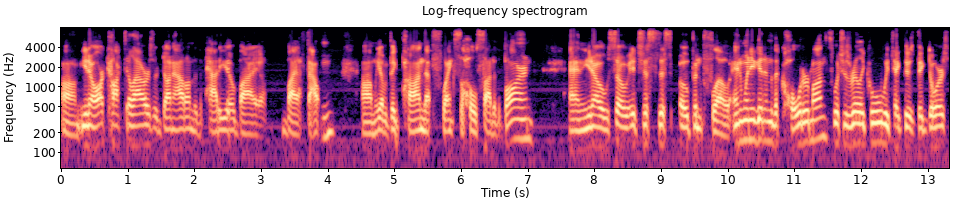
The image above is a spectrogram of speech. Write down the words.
um, you know, our cocktail hours are done out onto the patio by a, by a fountain. Um, we have a big pond that flanks the whole side of the barn. And, you know, so it's just this open flow. And when you get into the colder months, which is really cool, we take those big doors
